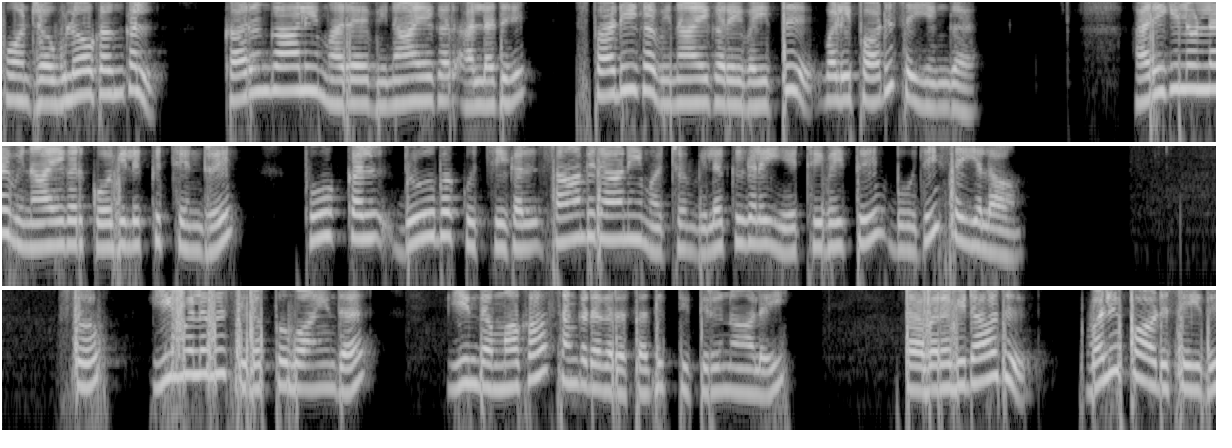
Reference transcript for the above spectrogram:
போன்ற உலோகங்கள் கருங்காலி மர விநாயகர் அல்லது ஸ்படிக விநாயகரை வைத்து வழிபாடு செய்யுங்க. அருகிலுள்ள விநாயகர் கோவிலுக்கு சென்று பூக்கள் தூப குச்சிகள் சாம்பிராணி மற்றும் விளக்குகளை ஏற்றி வைத்து பூஜை செய்யலாம். ஸோ இவ்வளவு சிறப்பு வாய்ந்த இந்த மகா சங்கடகர சதுர்த்தி திருநாளை தவறவிடாது. வழிபாடு செய்து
